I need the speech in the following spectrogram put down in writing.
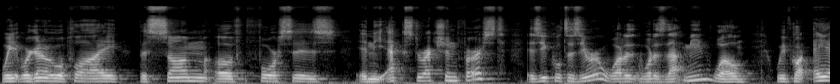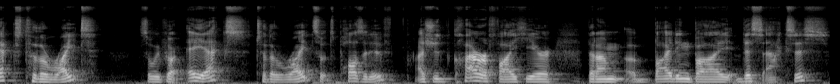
we, we're going to apply the sum of forces in the x direction first is equal to zero. What, what does that mean? Well, we've got ax to the right. So we've got ax to the right, so it's positive. I should clarify here that I'm abiding by this axis.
